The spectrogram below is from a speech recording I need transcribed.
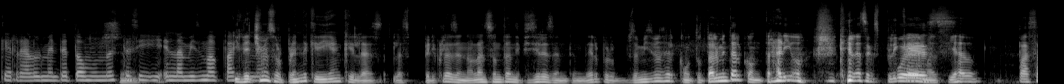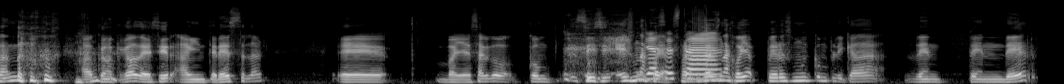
que realmente todo el mundo esté Sí. en la misma página. Y de hecho me sorprende que digan que las, las películas de Nolan son tan difíciles de entender, pero pues a mí se me hace como totalmente al contrario, que las explica Pues, demasiado. Pasando a- con lo que acabo de decir a Interstellar. eh, vaya, es algo. Sí, sí, es una Ya joya. se Para empezar, está- es una joya, pero es muy complicada de entender.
